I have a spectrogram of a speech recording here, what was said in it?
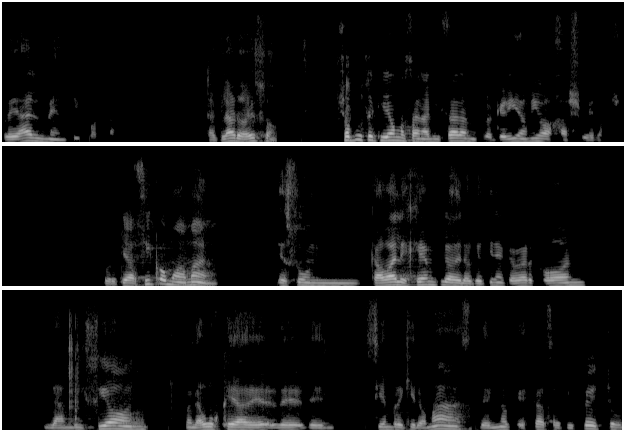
realmente importante. ¿Está claro eso? Yo puse que íbamos a analizar a nuestro querido amigo Hashverosh. Porque así como Amán es un cabal ejemplo de lo que tiene que ver con la ambición, con la búsqueda de, siempre quiero más, del no estar satisfecho,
